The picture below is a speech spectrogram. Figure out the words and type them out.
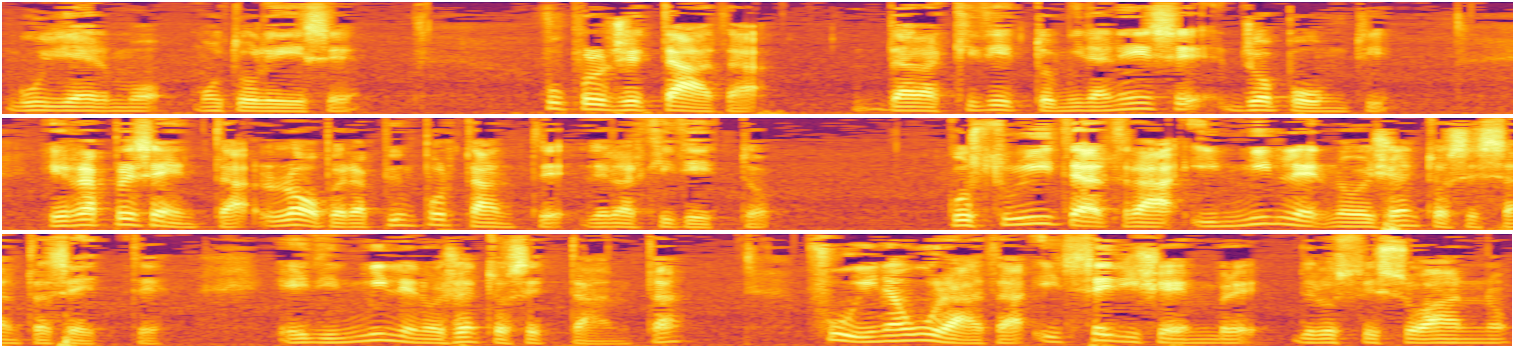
Guglielmo Motolese. Fu progettata dall'architetto milanese Gio Ponti e rappresenta l'opera più importante dell'architetto. Costruita tra il 1967 ed il 1970, fu inaugurata il 6 dicembre dello stesso anno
